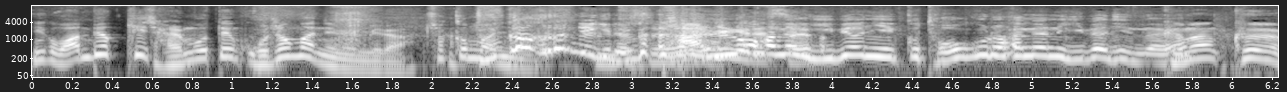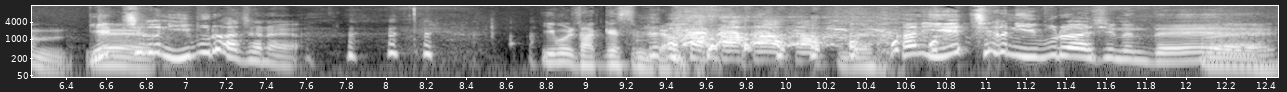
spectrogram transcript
이거 완벽히 잘못된 고정관념입니다. 잠깐만요. 누가 그런 얘기를 했어요? 발로 하면? 이변이 있고 도구로 하면 이변이 있나요? 그만큼 네, 예측은 입으로 하잖아요. 입을 닫겠습니다. 아니 예측은 입으로 하시는데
